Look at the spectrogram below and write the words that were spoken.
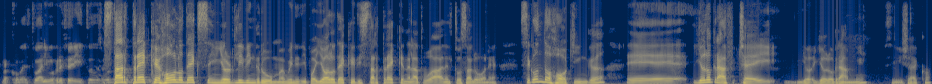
Ma come, il tuo animo preferito? Star Trek Holodeck in your living room quindi tipo gli holodeck di Star Trek nella tua- nel tuo salone secondo Hawking eh, gli olografi cioè gli, gli ologrammi si dice ecco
